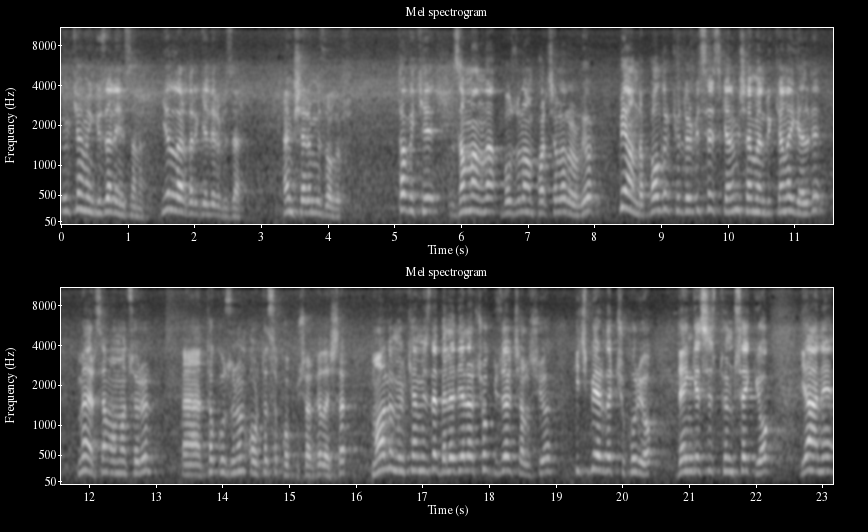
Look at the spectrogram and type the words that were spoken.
Ülkemin güzel insanı. Yıllardır gelir bize. Hemşerimiz olur. Tabii ki zamanla bozulan parçalar oluyor. Bir anda paldır küldür bir ses gelmiş hemen dükkana geldi. Meğersem amatörün e, takuzunun ortası kopmuş arkadaşlar. Malum ülkemizde belediyeler çok güzel çalışıyor. Hiçbir yerde çukur yok. Dengesiz tümsek yok. Yani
